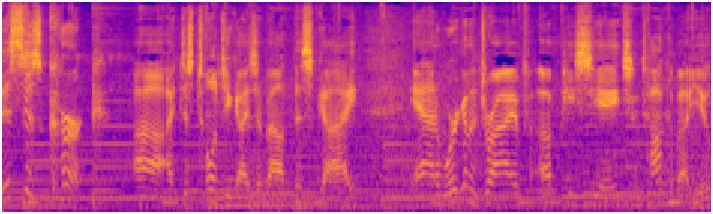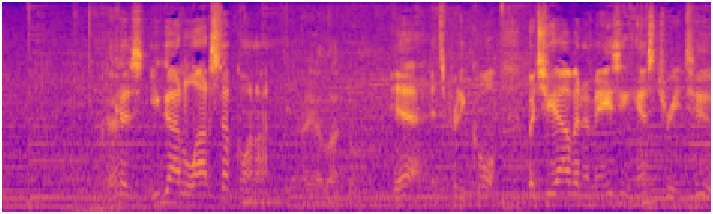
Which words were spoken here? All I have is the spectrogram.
This is Kirk. Uh, I just told you guys about this guy, and we're going to drive up PCH and talk about you Okay. because you got a lot of stuff going on. I got a lot going on. Yeah, it's pretty cool. But you have an amazing history too,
